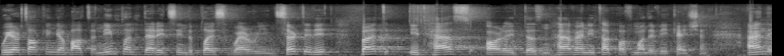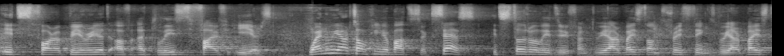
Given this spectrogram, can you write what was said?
we are talking about an implant that it's in the place where we inserted it, but it has or it doesn't have any type of modification. And it's for a period of at least five years. When we are talking about success, it's totally different. We are based on three things. We are based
